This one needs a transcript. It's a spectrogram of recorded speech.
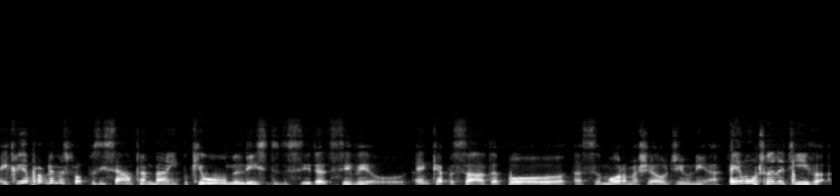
e cria problemas para a oposição também, porque o ministro de Cidade Civil, encabeçada por Samora Machel Jr., é uma alternativa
